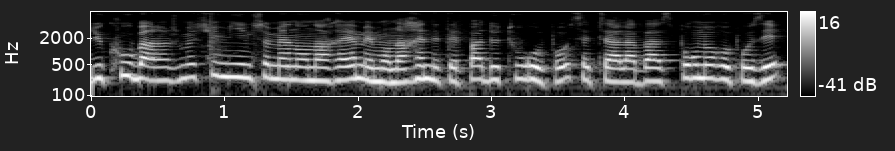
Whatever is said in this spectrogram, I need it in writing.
Du coup, ben, je me suis mis une semaine en arrêt, mais mon arrêt n'était pas de tout repos. C'était à la base pour me reposer.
